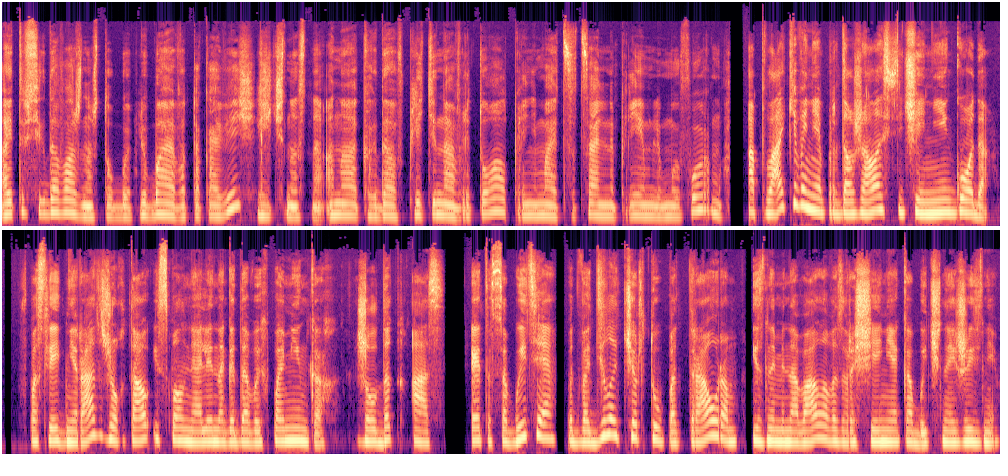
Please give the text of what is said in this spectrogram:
А это всегда важно, чтобы любая вот такая вещь личностная, она, когда вплетена в ритуал, принимает социально приемлемую форму. Оплакивание продолжалось в течение года. В последний раз Жохтау исполняли на годовых поминках Жолдак Ас. Это событие подводило черту под трауром и знаменовало возвращение к обычной жизни.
